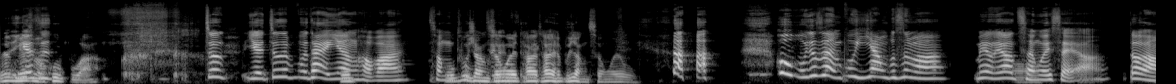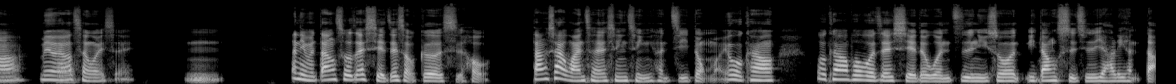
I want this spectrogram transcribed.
没有没有什么互补啊，就也就是不太一样，好吧？冲突，我不想成为他，他也不想成为我，互补就是很不一样，不是吗？没有要成为谁啊？哦对啊，嗯、没有要成为谁。嗯，那你们当初在写这首歌的时候，当下完成的心情很激动嘛？因为我看到，我有看到 Popo 在写的文字，你说你当时其实压力很大，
